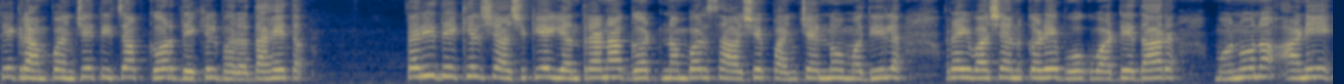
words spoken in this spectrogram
ते ग्रामपंचायतीचा कर देखील भरत आहेत. तरी देखील शासकीय यंत्रणा गट नंबर सहाशे पंच्याण्णव मधील रहिवाशांकडे भोगवाटेदार म्हणून आणि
